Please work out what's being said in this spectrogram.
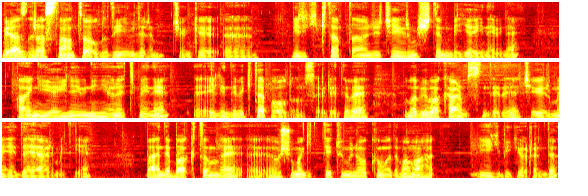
Biraz rastlantı oldu diyebilirim. Çünkü e, bir iki kitap daha önce çevirmiştim bir yayın evine. Aynı yayın evinin yönetmeni e, elinde bir kitap olduğunu söyledi ve buna bir bakar mısın dedi çevirmeye değer mi diye. Ben de baktım ve e, hoşuma gitti. Tümünü okumadım ama iyi gibi göründü.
